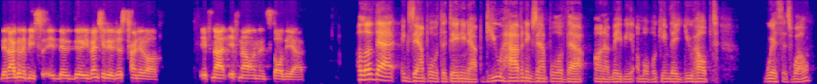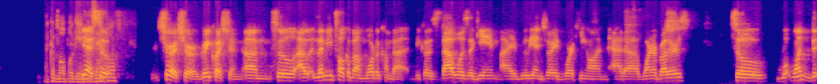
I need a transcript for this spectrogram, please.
they're not going to be. They, they eventually they'll just turn it off, if not if not uninstall the app. I love that example with the dating app. Do you have an example of that on a maybe a mobile game that you helped with as well? Like a mobile game yeah, example? So, sure, sure. Great question. Um, so I, let me talk about Mortal Kombat because that was a game I really enjoyed working on at uh, Warner Brothers. So one, the,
